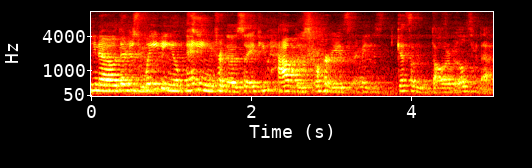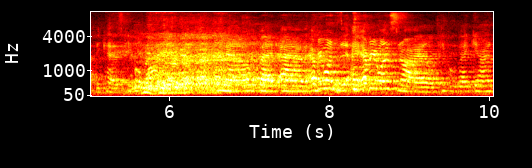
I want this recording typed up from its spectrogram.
you know, they're just waiting, you know, begging for those. So if you have those stories, I mean, get some dollar bills for that because people want it, you know. But um, everyone, every once in a while, people be like, yeah,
